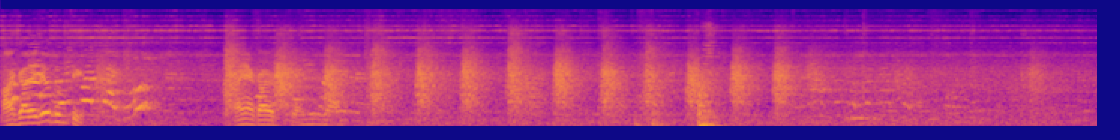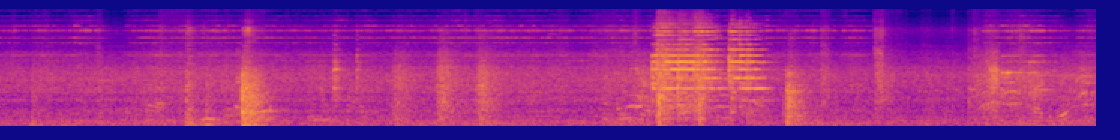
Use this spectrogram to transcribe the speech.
આગળ લેજો તુલસી Đấy nha coi. Thank you.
